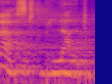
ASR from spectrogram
First blood.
